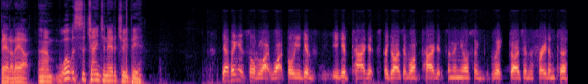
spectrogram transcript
bat it out. Um, what was the change in attitude there? Yeah, I think it's sort of like white ball. You give you give targets for guys that want targets, and then you also let guys have the freedom to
